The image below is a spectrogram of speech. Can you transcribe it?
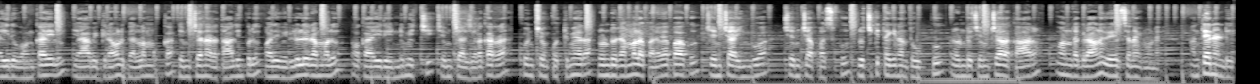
ఐదు వంకాయలు యాభై గ్రాములు బెల్లం ముక్క చెంచానర తాలింపులు పది వెల్లుల్లి రెమ్మలు ఒక ఐదు ఎండుమిర్చి చెంచా జీలకర్ర కొంచెం కొత్తిమీర రెండు రెమ్మల కరివేపాకు చెంచా ఇంగువ చెంచా పసుపు రుచికి తగినంత ఉప్పు రెండు చెంచాల కారం వంద గ్రాముల వేరుశనగ నూనె. అంతేనండి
